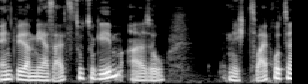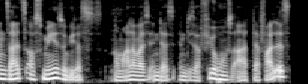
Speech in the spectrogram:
entweder mehr Salz zuzugeben, also nicht 2% Salz aufs Mehl, so wie das normalerweise in, der, in dieser Führungsart der Fall ist,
